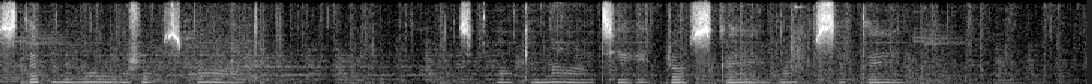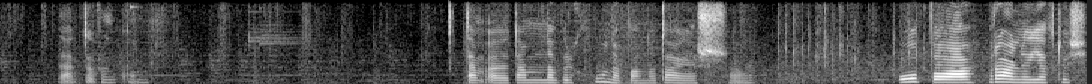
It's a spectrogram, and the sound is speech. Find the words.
З не можу спати. В кімнаті розкинувся ти. Так, добренько. Там, е, там наверху, напевно, та я ж. е. Опа! Реально є хтось.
